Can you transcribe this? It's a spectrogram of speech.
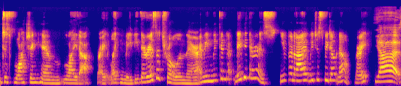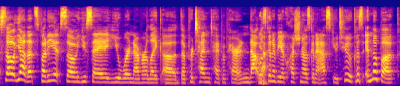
just watching him light up, right? Like maybe there is a troll in there. I mean, we can maybe there is. You and I, we just we don't know, right? Yeah. So yeah, that's funny. So you say you were never like uh the pretend type of parent. And that was yeah. gonna be a question I was gonna ask you too. Cause in the book,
